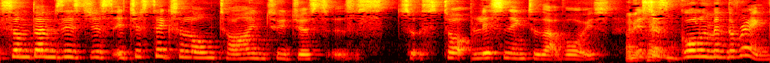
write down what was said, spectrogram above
sometimes it's just it just takes a long time to just s- s- stop listening to that voice. And it it's ta- just Gollum in the ring.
